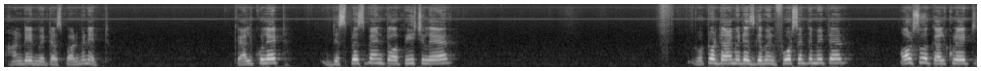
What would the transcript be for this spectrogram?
100 meters per minute. Calculate displacement of each layer. Rotor diameter is given 4 centimeter. Also calculate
